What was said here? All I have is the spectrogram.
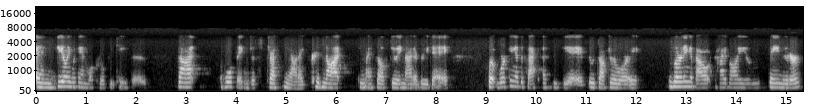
and dealing with animal cruelty cases. That whole thing just stressed me out. I could not myself doing that every day. But working at the SAC SPCA with Dr. Lori, learning about high volume spay neuter,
